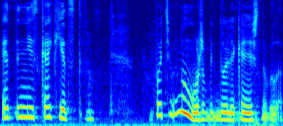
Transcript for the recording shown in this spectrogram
Это не из кокетства. Хоть, ну, может быть, доля, конечно, была.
